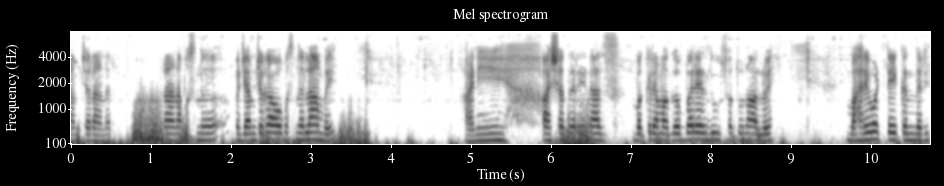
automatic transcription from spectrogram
आमच्या रानात. रानापासनं म्हणजे आमच्या गावापासनं लांब आहे. आणि अशा तऱ्हेनं आज बकऱ्यामागं बऱ्याच दिवसातून आलो आहे भारी वाटतं एकंदरीत.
